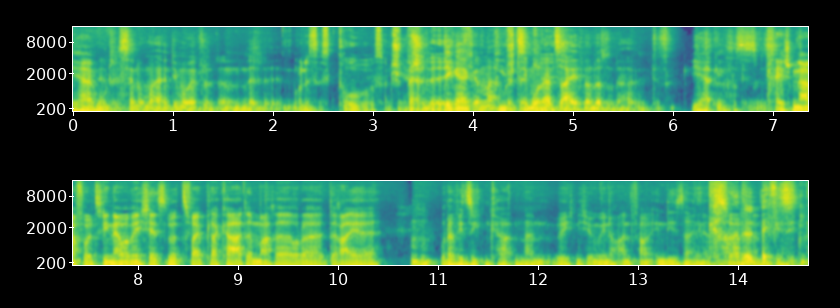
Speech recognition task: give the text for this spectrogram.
Ja, ne? gut. Das ist ja nun mal in dem Moment, wo du dann äh, Und es ist groß und Ich habe schon sperrig. Dinger gemacht mit umständlich. 700 Seiten oder so. Da, das, Ja, geht- das, das ist- kann ich schon nachvollziehen. Aber wenn ich jetzt nur zwei Plakate mache oder drei Mhm. oder Visitenkarten, dann will ich nicht irgendwie noch anfangen, InDesign Gerade, ey, Visiten,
